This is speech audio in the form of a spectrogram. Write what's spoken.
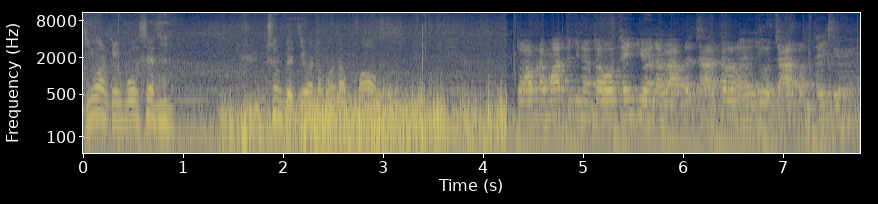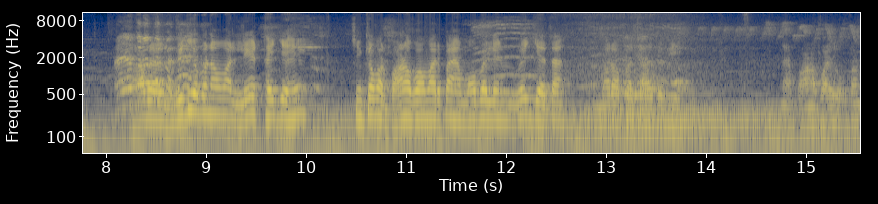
જીવન કંઈ બોલશે નહીં શું કે જીવનના મોટા ભાવ તો આપણે માતાજીનો તાવો થઈ ગયો અને હવે આપણે ચાર કરવાનો છે જો ચાર પણ થઈ ગયો છે આપણે વીડિયો બનાવવામાં લેટ થઈ ગયા છે કેમ કે અમારા ભાણો અમારી પાસે મોબાઈલ લઈને વહી ગયા હતા મારા પર ચાર કરી ના ભાણો ભાઈ કમ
